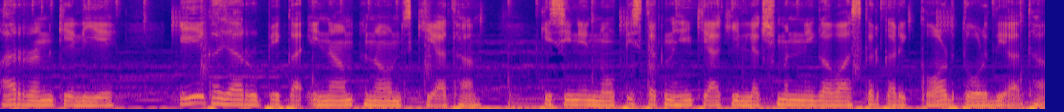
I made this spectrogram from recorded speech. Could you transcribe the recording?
हर रन के लिए एक हज़ार रुपये का इनाम अनाउंस किया था। किसी ने नोटिस तक नहीं किया कि लक्ष्मण ने गवास्कर का रिकॉर्ड तोड़ दिया था।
